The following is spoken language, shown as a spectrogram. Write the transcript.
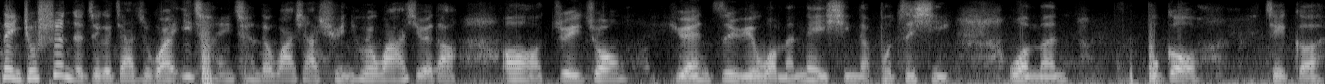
那你就顺着这个价值观一层一层的挖下去，你会挖掘到，哦，最终源自于我们内心的不自信，我们不够。这个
